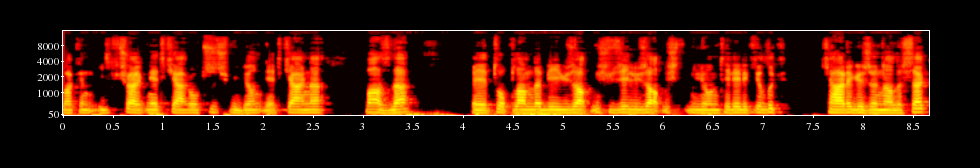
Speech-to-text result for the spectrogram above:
bakın ilk 3 aylık net karı 33 milyon net karına bazla e, toplamda bir 160 150 160 milyon TL'lik yıllık karı göz önüne alırsak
